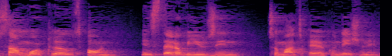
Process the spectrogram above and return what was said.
some more clothes on instead of using so much air conditioning.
